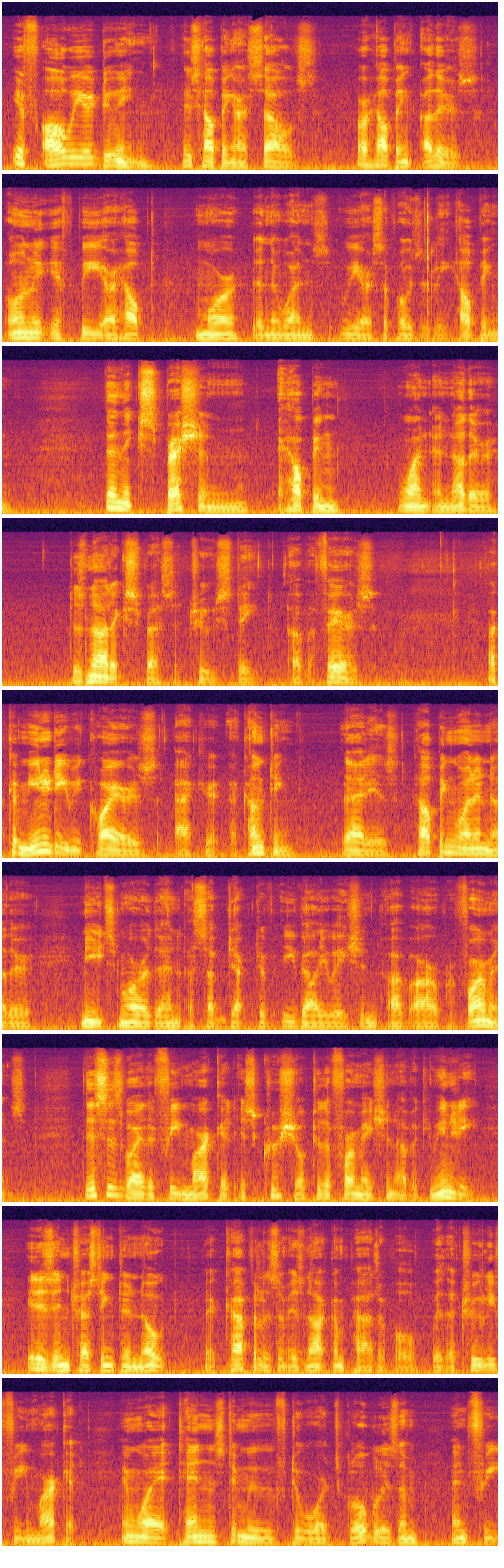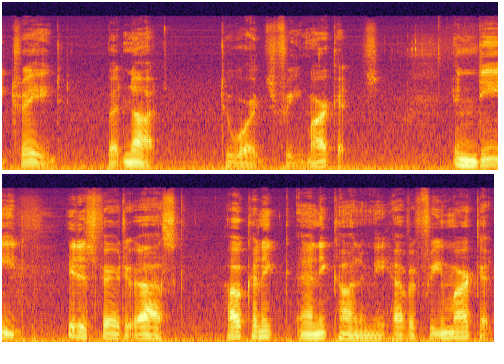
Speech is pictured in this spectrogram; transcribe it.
If all we are doing is helping ourselves or helping others only if we are helped more than the ones we are supposedly helping, then the expression helping one another does not express a true state of affairs. A community requires accurate accounting. That is, helping one another needs more than a subjective evaluation of our performance. This is why the free market is crucial to the formation of a community. It is interesting to note that capitalism is not compatible with a truly free market and why it tends to move towards globalism and free trade, but not towards free markets. Indeed, it is fair to ask how can an economy have a free market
